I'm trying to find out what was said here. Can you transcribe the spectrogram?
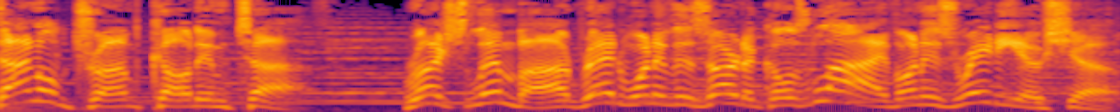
Donald Trump called him tough. Rush Limbaugh read one of his articles live on his radio show.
